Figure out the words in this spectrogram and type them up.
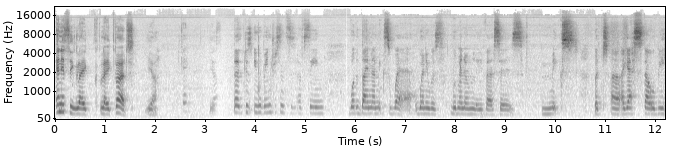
anything like like that. Yeah. Okay. Yeah. Because it would be interesting to have seen what the dynamics were when it was women only versus mixed. But uh, I guess that will be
